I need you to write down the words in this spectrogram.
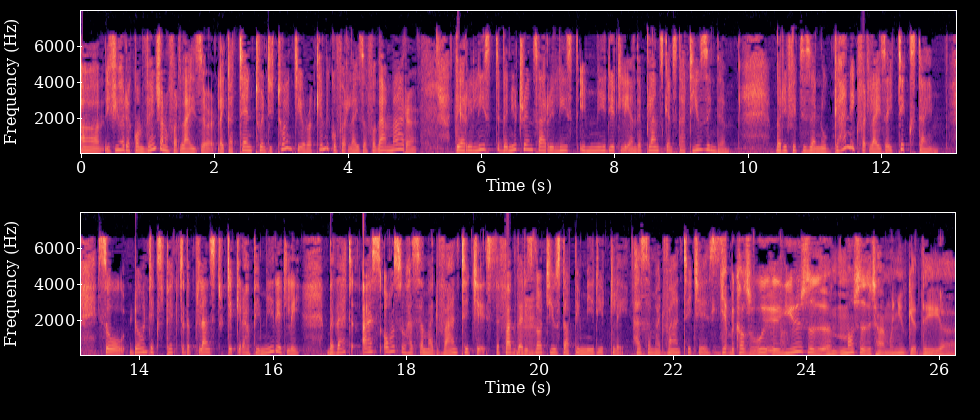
um, if you had a conventional fertilizer, like a 10 20 20 or a chemical fertilizer for that matter, they are released, the nutrients are released immediately and the plants can start using them. But if it is an organic fertilizer, it takes time. So don't expect the plants to take it up immediately. But that as also has some advantages. The fact that it's not used up immediately has some advantages. Yeah, because we use uh, most of the time when you get the, uh,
